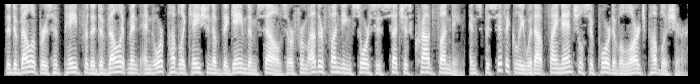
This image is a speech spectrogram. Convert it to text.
the developers have paid for the development and or publication of the game themselves or from other funding sources such as crowdfunding, and specifically without financial support of a large publisher.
